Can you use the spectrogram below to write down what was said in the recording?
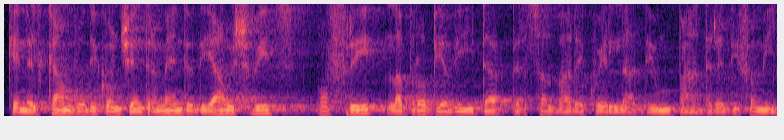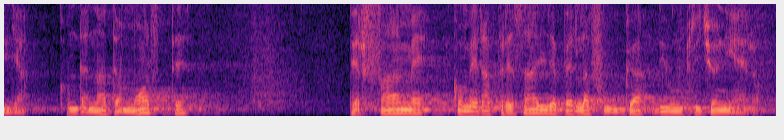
che nel campo di concentramento di Auschwitz offrì la propria vita per salvare quella di un padre di famiglia, condannato a morte per fame come rappresaglia per la fuga di un prigioniero.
